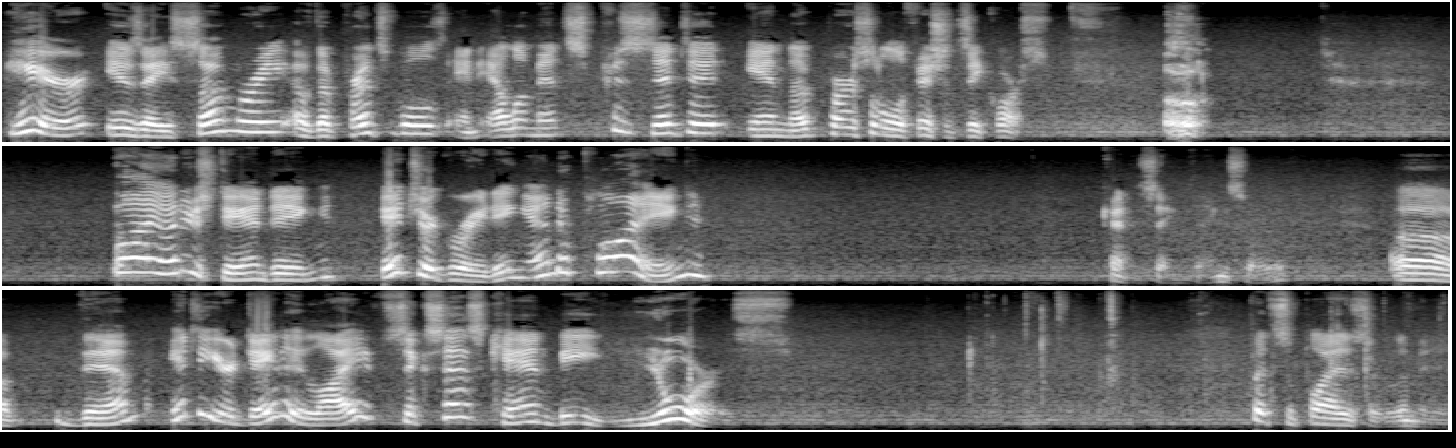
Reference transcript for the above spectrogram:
Here is a summary of the principles and elements presented in the personal efficiency course. By understanding integrating and applying, kind of same thing, sort of, uh, them into your daily life, success can be yours. But supplies are limited.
